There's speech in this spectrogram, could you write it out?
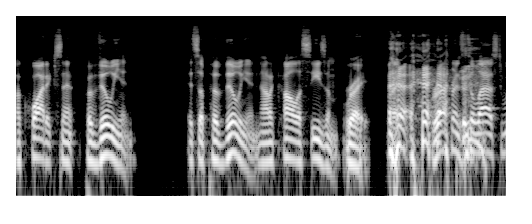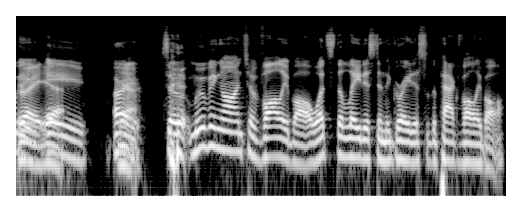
Aquatic Center Pavilion. It's a pavilion, not a coliseum Right. reference to last week. Right, yeah. Hey. All right. Yeah. So moving on to volleyball. What's the latest and the greatest of the pack volleyball?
